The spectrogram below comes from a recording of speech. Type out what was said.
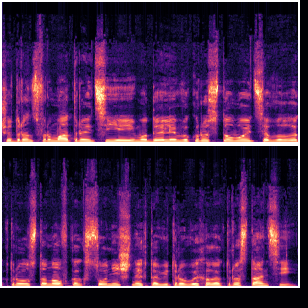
що трансформатори цієї моделі використовуються в електроустановках сонячних та вітрових електростанцій.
